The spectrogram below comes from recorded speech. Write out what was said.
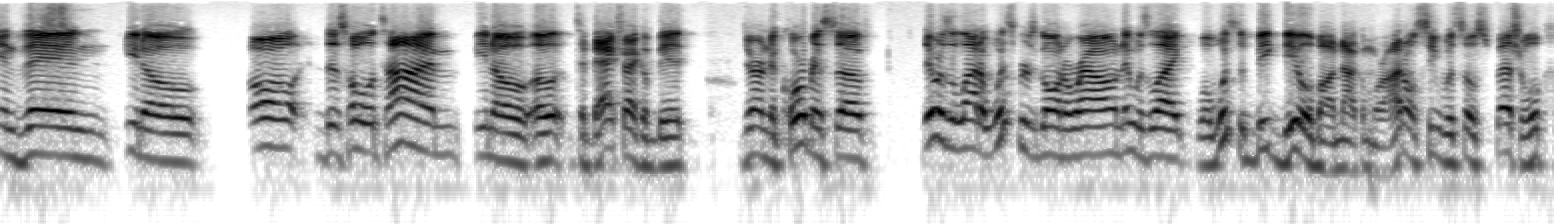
and then you know all this whole time, you know, uh, to backtrack a bit during the Corbin stuff, there was a lot of whispers going around. It was like, well, what's the big deal about Nakamura? I don't see what's so special.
